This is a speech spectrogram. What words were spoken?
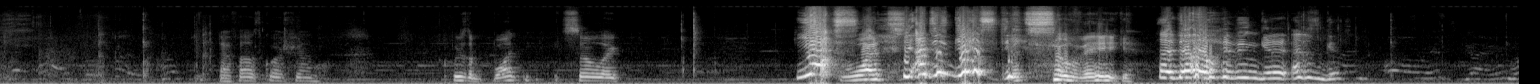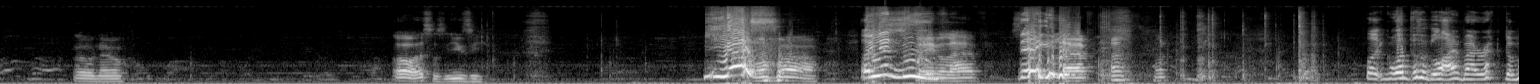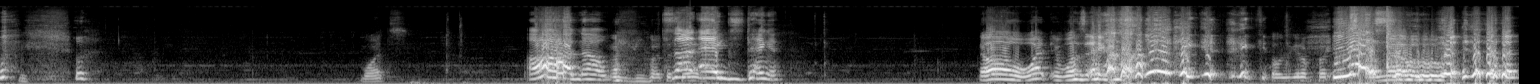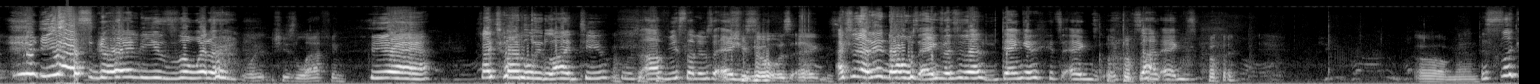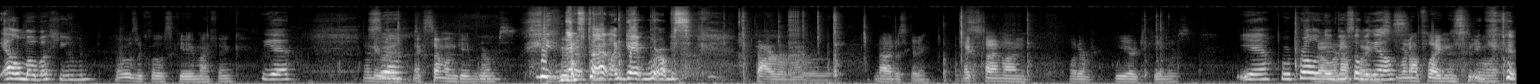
FL's question. Who's the what? It's so like Yes! what? I just guessed it! That's so vague. I know, I didn't get it. I just guessed. Oh no. Oh, this is easy. Yes! Oh, you didn't move! Stay alive. Stay alive. Like, what doesn't lie by rectum? What? Ah, I no. don't know what It's not is. eggs, dang it. Oh, what? It was eggs. I was gonna put. yes! No. yes, Granny is the winner. What? She's laughing. Yeah. I totally lied to you. It was obvious that it was Eggs. eggs. You know it was eggs. Actually, I didn't know it was eggs. I said, dang it, it's eggs. Like, it's not eggs. Oh man, This is like Elmo, but human. that was a close game. I think. Yeah. Anyway, So- next time on Game Grumps. Next time, on Game Grumps. no, just kidding. Next time on whatever We Are Gamers. Yeah, we're probably no, we're gonna do not something else. This. We're not playing this anymore.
